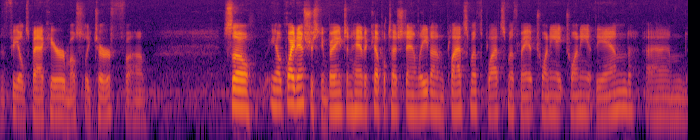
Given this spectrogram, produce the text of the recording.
the fields back here are mostly turf. Uh, so, you know, quite interesting. Bennington had a couple touchdown lead on Plattsmouth. Plattsmouth made it 28-20 at the end, and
